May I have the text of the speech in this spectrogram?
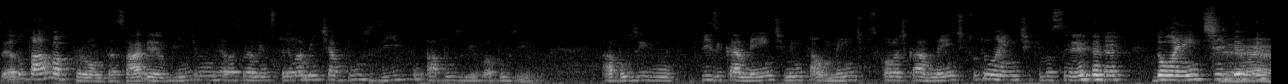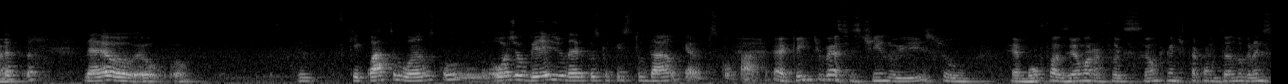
eu não tava pronta, sabe? Eu vim de um relacionamento extremamente abusivo, abusivo, abusivo. Abusivo fisicamente, mentalmente, psicologicamente, tudo doente que você. doente. É. né? Eu, eu, eu, fiquei quatro anos com. Hoje eu vejo, né, depois que eu fui estudar, eu quero psicopata. É, quem estiver assistindo isso é bom fazer uma reflexão, porque a gente está contando grandes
